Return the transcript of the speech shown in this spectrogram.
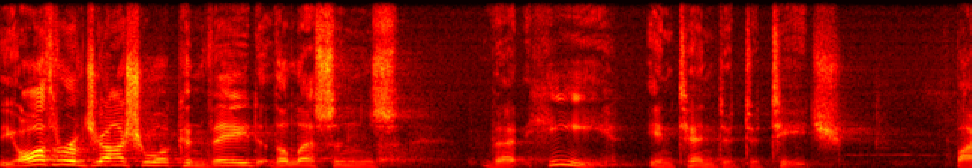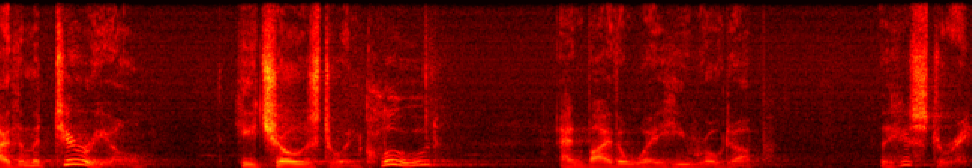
The author of Joshua conveyed the lessons that he intended to teach by the material he chose to include and by the way he wrote up the history.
